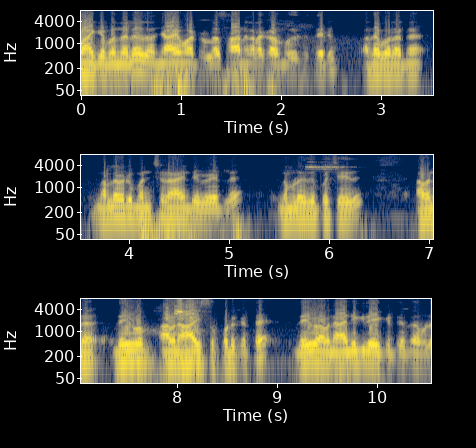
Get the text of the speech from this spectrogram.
വാങ്ങിക്കാൻ വന്നാൽ ന്യായമായിട്ടുള്ള സാധനങ്ങളൊക്കെ നമുക്ക് തരും. അതേപോലെ തന്നെ നല്ലൊരു മനുഷ്യനായതിന്റെ പേരിൽ നമ്മൾ ഇതിപ്പോൾ ചെയ്ത് അവന് ദൈവം അവന് ആയുസ് കൊടുക്കട്ടെ. ദൈവം അവനെ അനുഗ്രഹിക്കട്ടെ എന്ന് നമ്മൾ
